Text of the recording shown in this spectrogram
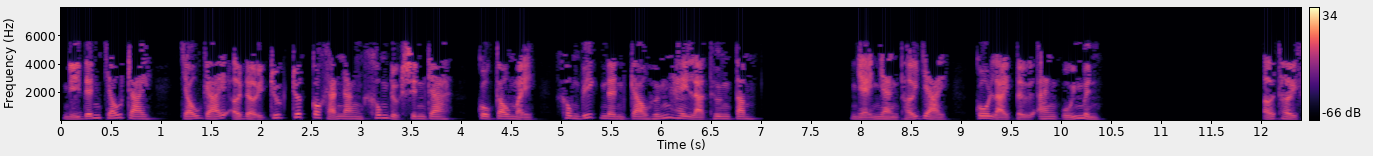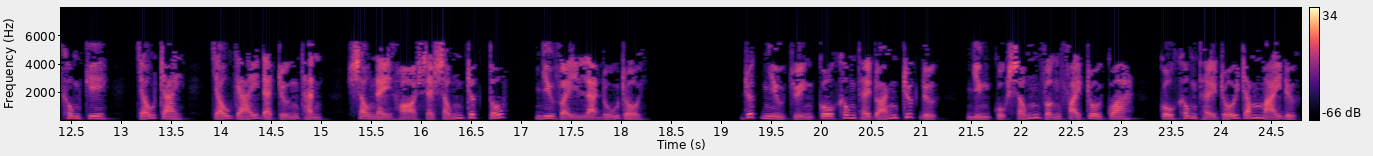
nghĩ đến cháu trai, cháu gái ở đời trước rất có khả năng không được sinh ra, cô cau mày, không biết nên cao hứng hay là thương tâm. Nhẹ nhàng thở dài, cô lại tự an ủi mình. Ở thời không kia, cháu trai, cháu gái đã trưởng thành, sau này họ sẽ sống rất tốt, như vậy là đủ rồi. Rất nhiều chuyện cô không thể đoán trước được, nhưng cuộc sống vẫn phải trôi qua, cô không thể rối rắm mãi được.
